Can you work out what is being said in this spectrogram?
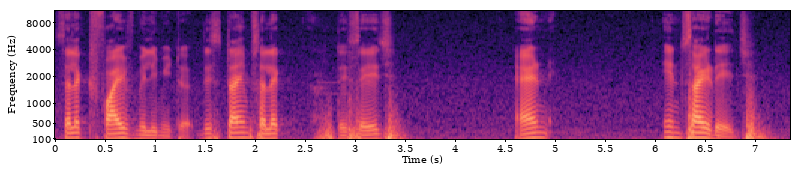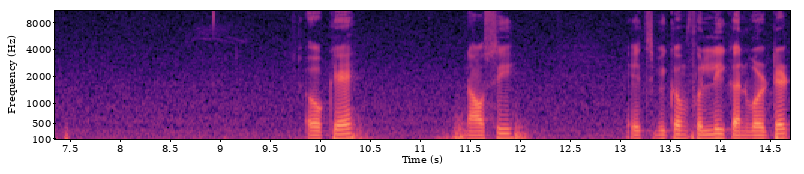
Select 5 millimeter. This time select this edge and inside edge. Okay. Now see it's become fully converted.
